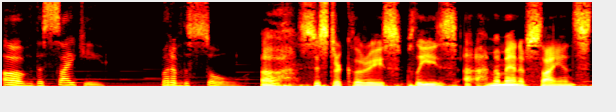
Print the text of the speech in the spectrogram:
of the psyche, but of the soul. Ugh, Sister Clarice, please. I- I'm a man of science.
